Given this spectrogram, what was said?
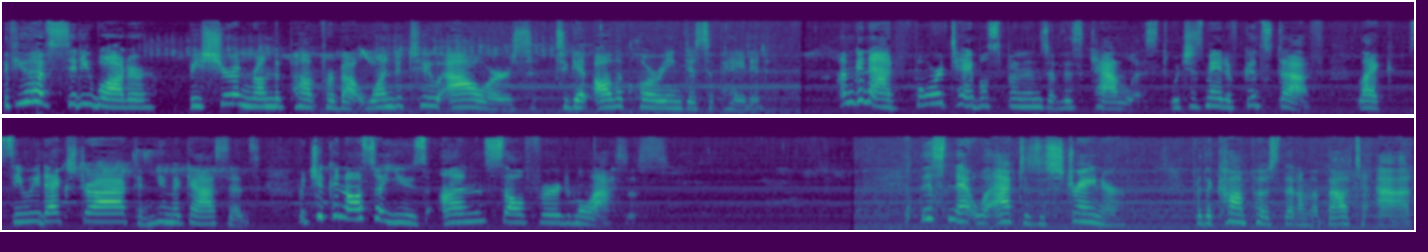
If you have city water, be sure and run the pump for about one to two hours to get all the chlorine dissipated. I'm going to add four tablespoons of this catalyst, which is made of good stuff like seaweed extract and humic acids, but you can also use unsulfured molasses. This net will act as a strainer for the compost that I'm about to add.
